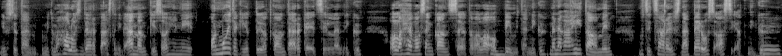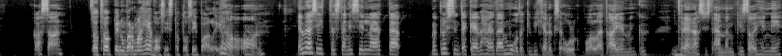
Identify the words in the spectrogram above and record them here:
just jotain, mitä mä haluaisin tehdä päästä niin MM-kisoihin, niin on muitakin juttuja, jotka on tärkeitä sille niin kuin olla hevosen kanssa ja tavallaan mm. oppia, miten niin kuin, mennä vähän hitaammin, mutta sitten saada just nämä perusasiat niin kuin, mm. kasaan. Sä oot oppinut varmaan hevosista tosi paljon. Joo, on. Ja myös itsestäni sille, että mä pystyn tekemään vähän jotain muutakin vikellyksen ulkopuolella, että aiemmin kun mm. treenasi just MM-kisoihin, niin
